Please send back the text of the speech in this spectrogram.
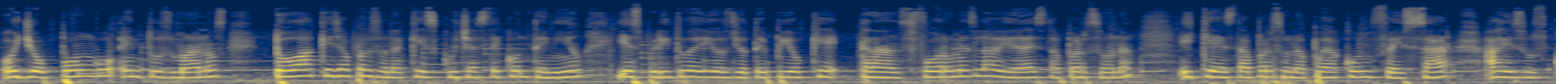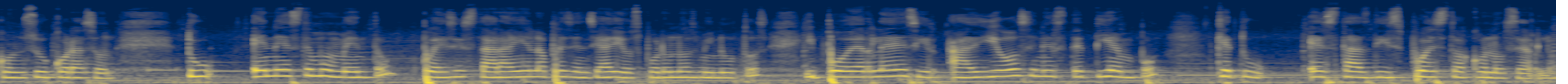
Hoy yo pongo en tus manos toda aquella persona que escucha este contenido y Espíritu de Dios, yo te pido que transformes la vida de esta persona y que esta persona pueda confesar a Jesús con su corazón. Tú en este momento puedes estar ahí en la presencia de Dios por unos minutos y poderle decir a Dios en este tiempo que tú estás dispuesto a conocerlo.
